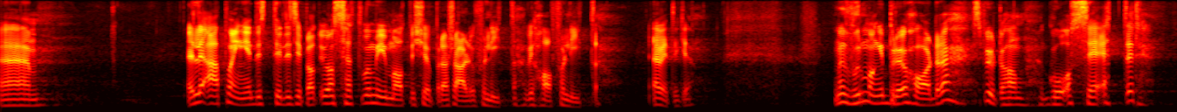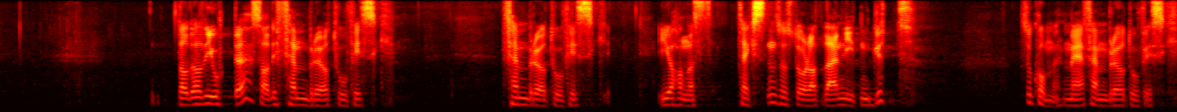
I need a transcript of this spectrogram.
Um, eller er poenget til disiplene at uansett hvor mye mat vi kjøper her, så er det jo for lite? Vi har for lite. Jeg vet ikke. Men hvor mange brød har dere? spurte han. Gå og se etter. Da de hadde gjort det, sa de fem brød og to fisk. Fem brød og to fisk. I Johannes teksten så står det at det er en liten gutt som kommer med fem brød og to fisk.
